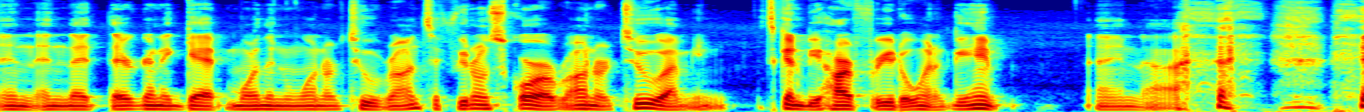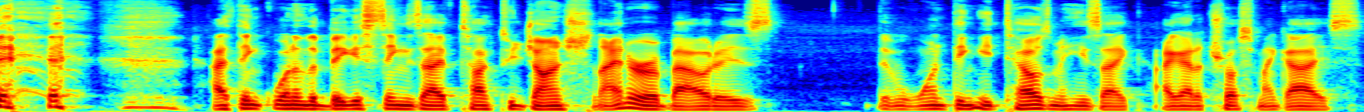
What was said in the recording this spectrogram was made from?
And, and that they're going to get more than one or two runs. If you don't score a run or two, I mean, it's going to be hard for you to win a game. And uh, I think one of the biggest things I've talked to John Schneider about is the one thing he tells me, he's like, I got to trust my guys.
